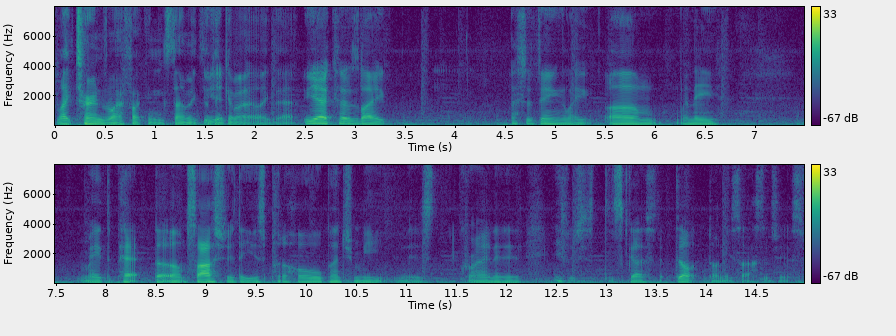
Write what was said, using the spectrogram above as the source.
like turns my fucking stomach to Yeah. think about it like that. Yeah, cause like that's the thing. Like um, when they made the pat the um, sausage, they just put a whole bunch of meat and just grinded it. It was just disgusting. Don't don't eat sausages.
